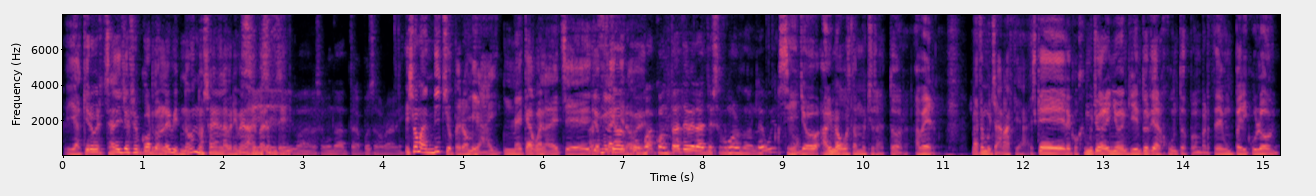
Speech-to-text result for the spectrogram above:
Y ya quiero ver, sale Joseph Gordon-Levitt, ¿no? No sale en la primera, Sí, me sí, parece. sí. Bueno, la segunda te la puedes ahorrar, ¿eh? Eso me han dicho, pero mira, me cago en la leche. Yo Así me la yo, quiero con, ver. con tal de ver a Joseph Gordon-Levitt. Sí, ¿no? yo, a mí me gusta mucho ese actor. A ver, me hace mucha gracia. Es que le cogí mucho cariño en 500 días juntos, porque me parece un peliculón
